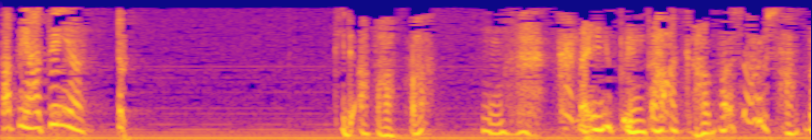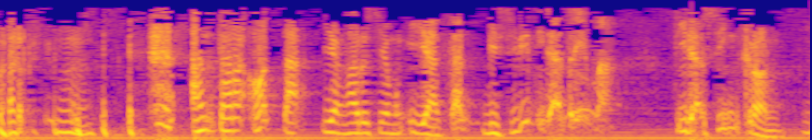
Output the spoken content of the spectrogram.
Tapi hatinya cek. Tidak apa-apa. Hmm. Karena ini perintah agama, saya harus sabar. Hmm. Antara otak yang harusnya mengiyakan di sini tidak terima, tidak sinkron. Hmm.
